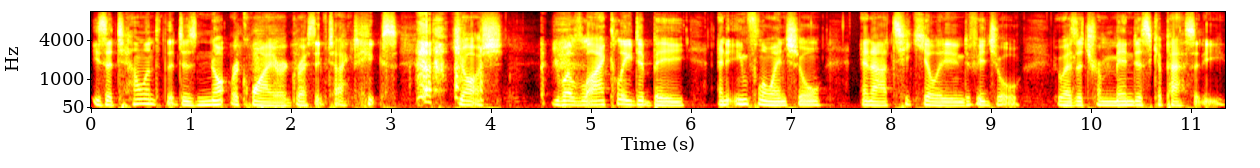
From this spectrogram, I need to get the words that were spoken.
is a talent that does not require aggressive tactics. Josh, you are likely to be an influential and articulate individual who has a tremendous capacity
